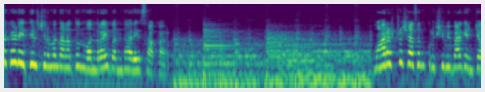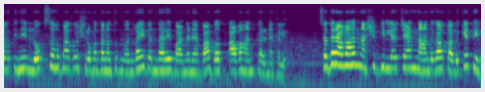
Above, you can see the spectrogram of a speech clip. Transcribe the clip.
पिंपरखेड येथील श्रमदानातून वनराई बंधारे साकार. महाराष्ट्र शासन कृषी विभाग यांच्या वतीने लोकसहभाग व श्रमदानातून वनराई बंधारे बांधण्याबाबत आवाहन करण्यात आले. सदर आवाहन नाशिक जिल्ह्याच्या नांदगाव तालुक्यातील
